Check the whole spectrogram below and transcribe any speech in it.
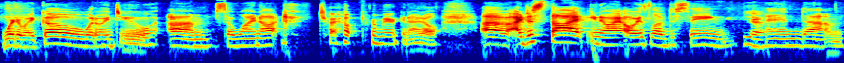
Where do I go? What do I do? Um, so why not try out for American Idol? Um, I just thought, you know, I always loved to sing. Yeah. And um,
